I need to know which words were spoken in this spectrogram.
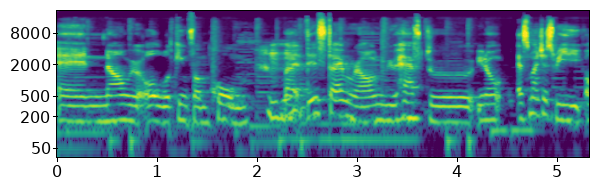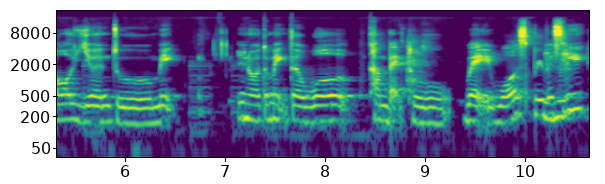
and now we're all working from home. But this time around, we have to, you know, as much as we all yearn to make you know, to make the world come back to where it was previously,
